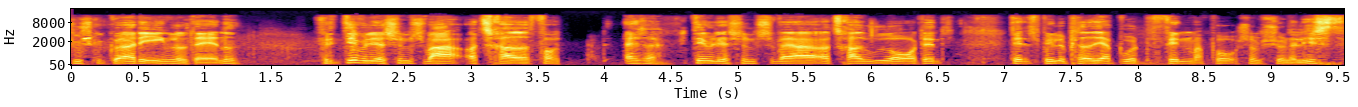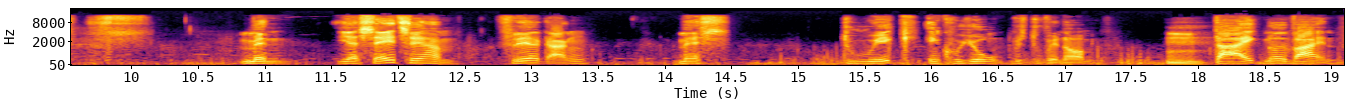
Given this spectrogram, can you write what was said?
du skal gøre det ene eller det andet. Fordi det vil jeg synes var at træde for altså, det vil jeg synes være at træde ud over den, den spilleplade, jeg burde befinde mig på som journalist. Men jeg sagde til ham flere gange, Mads, du er ikke en kujon, hvis du vender om. Mm. Der er ikke noget vejen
